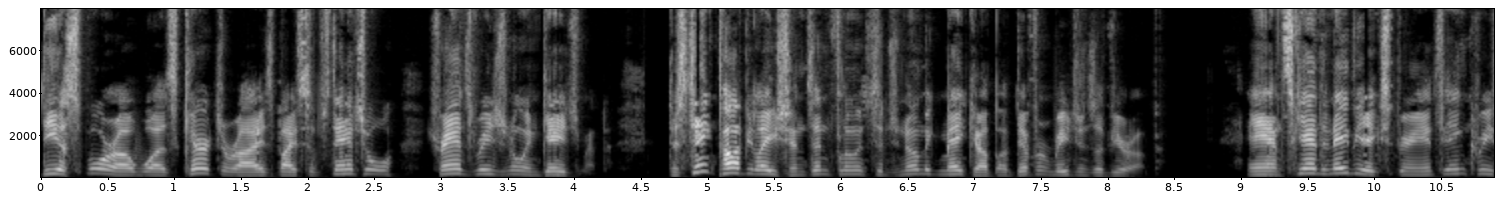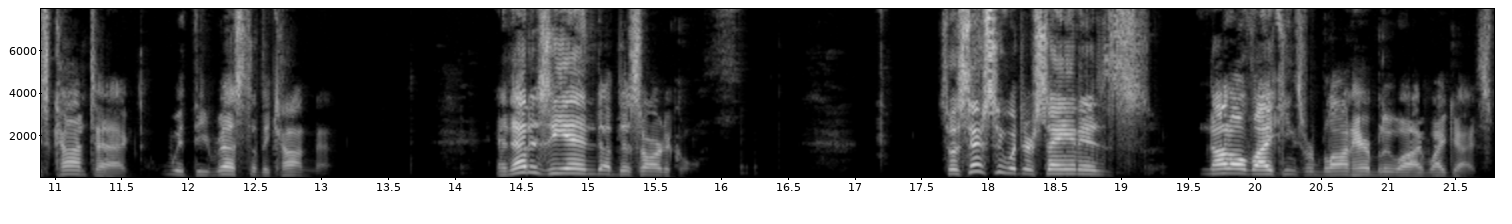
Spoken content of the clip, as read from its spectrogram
diaspora was characterized by substantial transregional engagement. Distinct populations influenced the genomic makeup of different regions of Europe, and Scandinavia experienced increased contact with the rest of the continent. And that is the end of this article. So essentially what they're saying is not all Vikings were blonde hair, blue eyed white guys.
